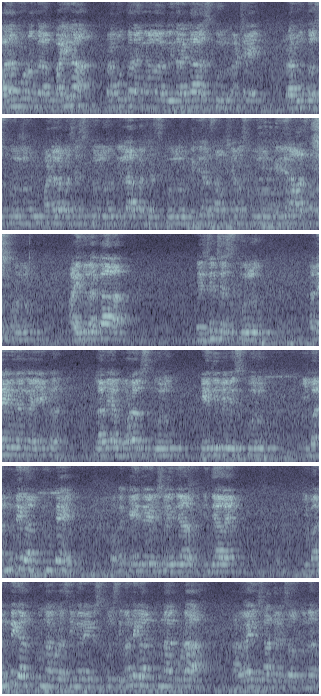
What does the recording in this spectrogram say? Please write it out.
పదమూడు వందల పైన ప్రభుత్వ రంగంలో వివిధ రకాల స్కూళ్ళు అంటే ప్రభుత్వ స్కూళ్ళు మండల పరిషత్ స్కూళ్ళు జిల్లా పరిషత్ స్కూళ్ళు గిరిజన సంక్షేమ స్కూళ్ళు గిరిజన ఆశ్రమ స్కూళ్ళు ఐదు రకాల రెసిడెన్షియల్ స్కూళ్ళు అదేవిధంగా ఏక అలాగే మోడల్ స్కూలు కేజీబీవి స్కూలు ఇవన్నీ కలుపుకుంటే ఒక కేంద్రీయ విశ్వవిద్యా విద్యాలయం. ఇవన్నీ కలుపుకున్నా కూడా సీనియర్ ఎయిడ్ స్కూల్స్ ఇవన్నీ కలుపుకున్నా కూడా అరవై ఐదు శాతమే చదువుతున్నారు.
